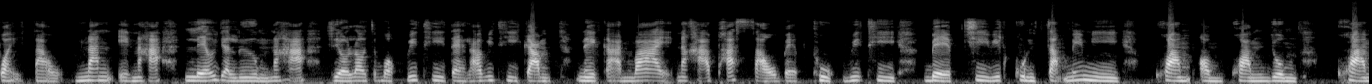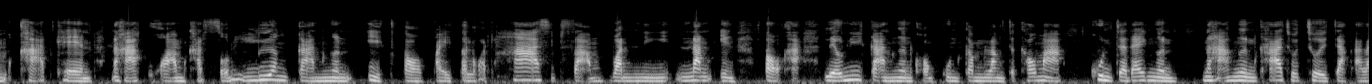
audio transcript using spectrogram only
ปล่อยเต่านั่นเองนะคะ แล้วอย่าลืมนะคะ เดี๋ยวเราจะบอกวิธีแต่ละวิธีกรรมในการไหว้นะคะพัดเสาแบบถูกวิธีแบบชีวิตคุณจะไม่มีความอ่อมความยม ความขาดแคลนนะคะ ความขัดสนเรื่องการเงินอีกต่อไปตลอด 53 วันนี้นั่นเองต่อค่ะ แล้วนี่การเงินของคุณกำลังจะเข้ามา คุณจะได้เงินนะคะเงินค่าชดเชยจากอะไร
